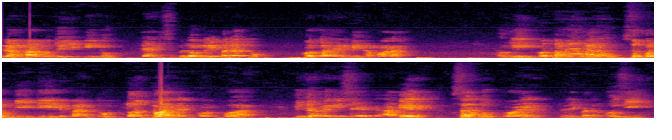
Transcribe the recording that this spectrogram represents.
lambang MotoGP tu dan sebelum daripada tu kotak yang lebih lama lah. Okey, kotak yang baru seperti di depan tu. Tuan-tuan dan puan-puan, kejap lagi saya akan ambil satu coil daripada Cozy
